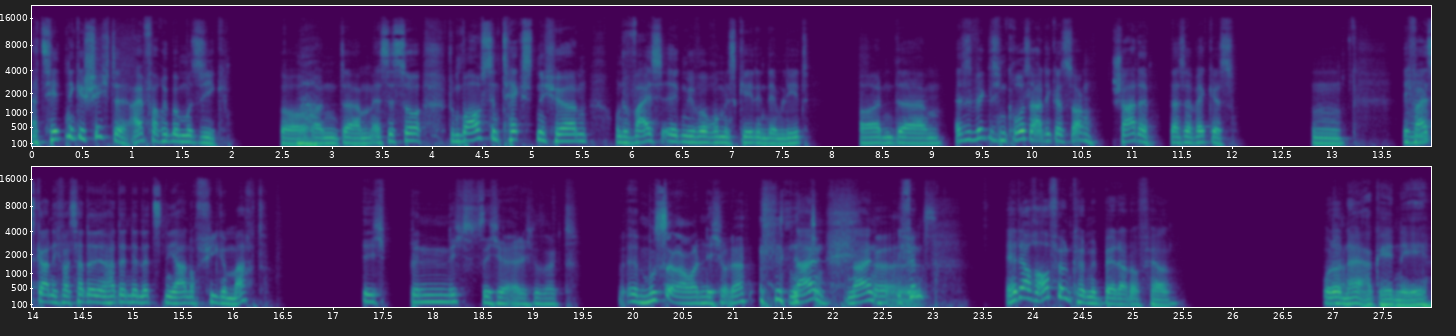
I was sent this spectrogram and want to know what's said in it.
erzählt eine Geschichte, einfach über Musik. So, Ja. und ähm, es ist so, du brauchst den Text nicht hören und du weißt irgendwie, worum es geht in dem Lied. Und ähm, es ist wirklich ein großartiger Song. Schade, dass er weg ist. Hm. Ich Mhm. weiß gar nicht, was hat er, hat er in den letzten Jahren noch viel gemacht? Ich bin nicht sicher, ehrlich gesagt. Äh, muss er aber nicht, oder? Nein, nein. Ich finde, er hätte auch aufhören können mit Bad Out of Hell. Oder, Ja. naja, okay, nee.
